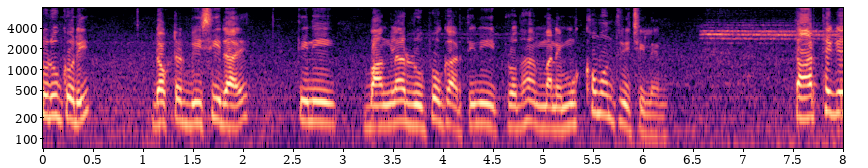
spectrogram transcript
শুরু করি, ডক্টর বিসি রায়, তিনি বাংলার রূপকার, তিনি প্রধান মানে মুখ্যমন্ত্রী ছিলেন। তার থেকে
